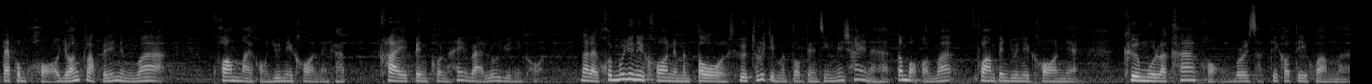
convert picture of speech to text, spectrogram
แต่ผมขอย้อนกลับไปนิดนึงว่าความหมายของยูนิคอร์นนะครับใครเป็นคนให้ value ยูนิคอร์นหลายคนว่ายูนิคอร์นเนี่ยมันโต คือธุรกิจมันโตแต่จริงๆไม่ใช่นะฮะต้องบอกก่อนว่าความเป็นยูนิคอร์นเนี่ยคือมูลค่าของบริษัทที่เขาตีความมา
